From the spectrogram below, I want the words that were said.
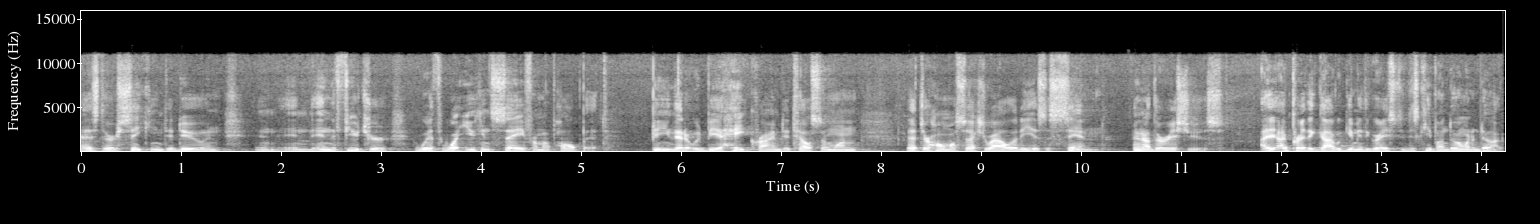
as they're seeking to do in, in, in the future, with what you can say from a pulpit, being that it would be a hate crime to tell someone that their homosexuality is a sin and other issues? I, I pray that God would give me the grace to just keep on doing what I'm doing.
